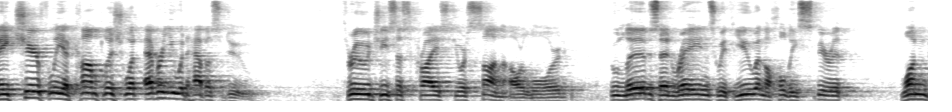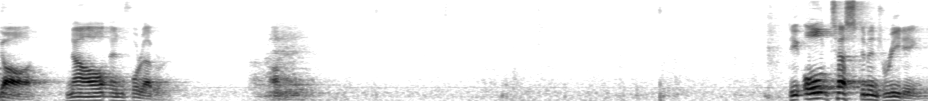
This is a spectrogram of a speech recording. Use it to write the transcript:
may cheerfully accomplish whatever you would have us do. Through Jesus Christ, your Son, our Lord, who lives and reigns with you and the Holy Spirit, one God, now and forever. Amen. The Old Testament reading.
